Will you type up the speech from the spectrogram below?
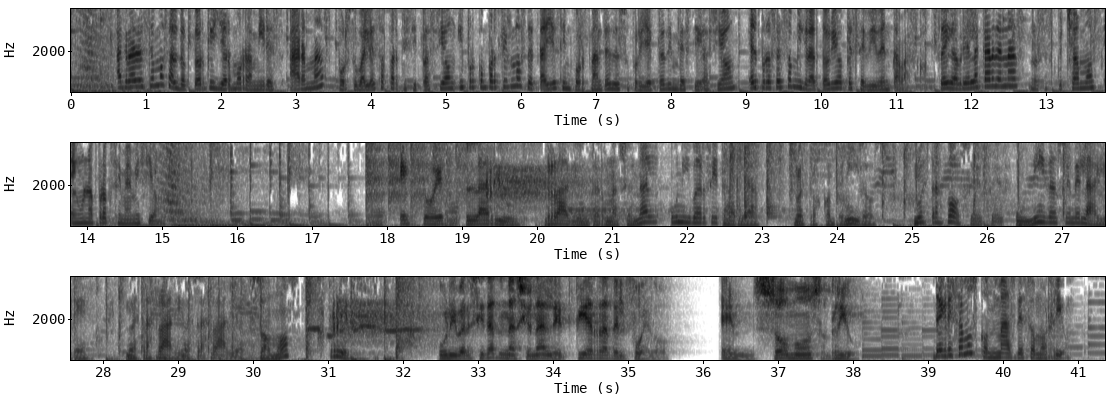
Agradecemos al doctor Guillermo Ramírez Armas por su valiosa participación y por compartirnos detalles importantes de su proyecto de investigación, el proceso migratorio que se vive en Tabasco. Soy Gabriela Cárdenas, nos escuchamos en una próxima emisión. Esto es La RIU, Radio Internacional Universitaria. Nuestros contenidos, nuestras voces, unidas en el aire. Nuestras radios. Nuestras radios. Somos RIU. Universidad Nacional de Tierra del Fuego. En Somos RIU. Regresamos con más de Somos RIU.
